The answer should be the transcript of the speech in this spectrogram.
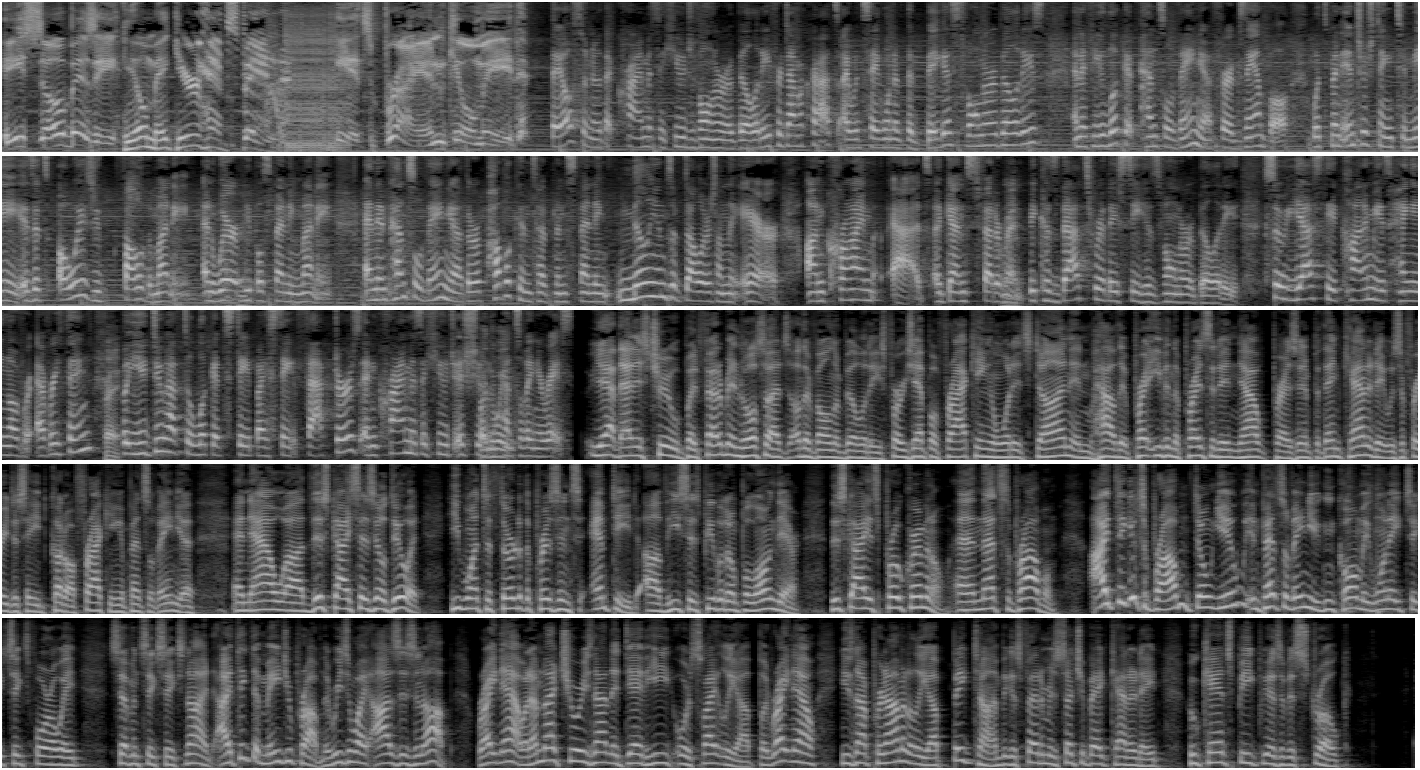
He's so busy, he'll make your head spin. It's Brian Kilmeade. They also know that crime is a huge vulnerability for Democrats. I would say one of the biggest vulnerabilities. And if you look at Pennsylvania, for example, what's been interesting to me is it's always you follow the money and where are people spending money. And in Pennsylvania, the Republicans have been spending millions of dollars on the air on crime ads against Fetterman right. because that's where they see his vulnerability. So, yes, the economy is hanging over everything, right. but you do have to look at state by state factors, and crime is a huge issue in the way, Pennsylvania race. Yeah, that is true. But Fetterman also has other vulnerabilities. For example, fracking and what it's done, and how the pre- even the president, now president, but then candidate, was afraid to say he'd cut off fracking in Pennsylvania. And now uh, this guy says he'll do it. He wants a third of the prisons emptied. Of he says people don't belong there. This guy is pro criminal, and that's the problem. I think it's a problem, don't you? In Pennsylvania, you can call me one eight six six four zero oh eight seven six six nine. I think the major problem, the reason why Oz isn't up right now, and I'm not sure he's not in a dead heat or slightly up, but right now he's not predominantly up big time because Fetterman is such a bad candidate who can't speak because of his stroke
